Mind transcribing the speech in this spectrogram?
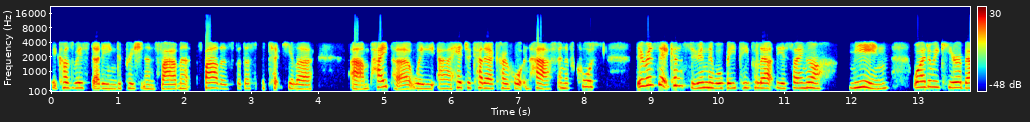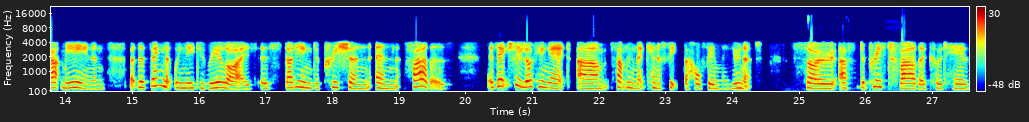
because we're studying depression in fathers for this particular um, paper, we uh, had to cut our cohort in half. And of course, there is that concern. There will be people out there saying, oh, men. Why do we care about men? And but the thing that we need to realise is studying depression in fathers is actually looking at um, something that can affect the whole family unit. So a depressed father could have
